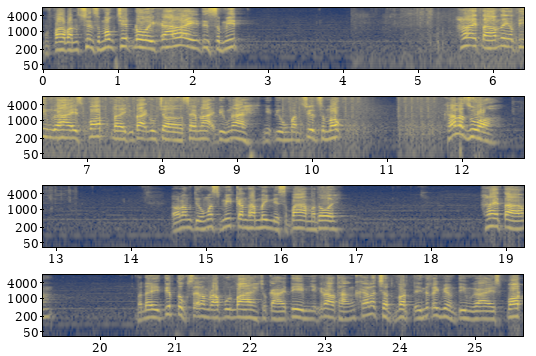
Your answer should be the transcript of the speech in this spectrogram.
Một pha bắn xuyên smoke chết đôi khá hay từ Smith. 28 dành cho team G2 Sport. Đây, chúng ta cùng chờ xem lại tiếng này. Những tiếng bắn xuyên smoke Khá là rùa. Đó là một tiếng mất Smith căn tham minh để spam mà thôi. 28 Và đây tiếp tục sẽ làm round full buy cho cả hai team. Những cái round thắng khá là chật vật đến nước anh viên team Gai Sport.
